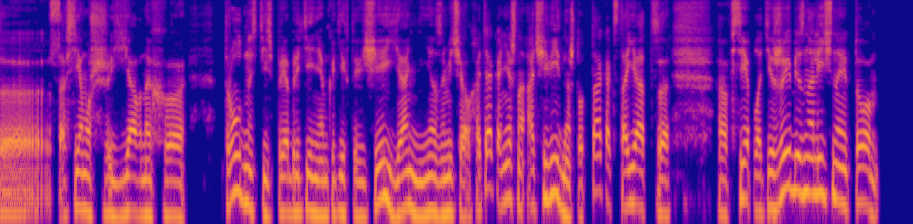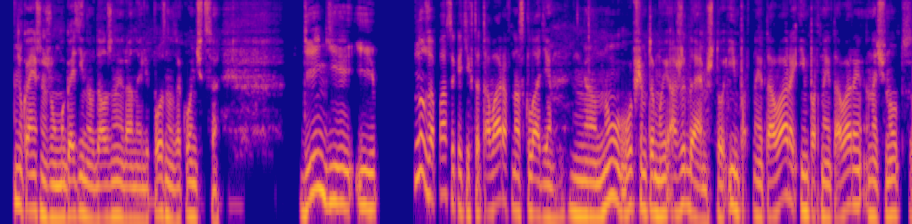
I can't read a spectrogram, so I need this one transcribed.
а, совсем уж явных а, трудностей с приобретением каких-то вещей я не замечал. Хотя, конечно, очевидно, что так как стоят все платежи безналичные, то ну, конечно же, у магазинов должны рано или поздно закончиться деньги и ну, запасы каких-то товаров на складе. Ну, в общем-то, мы ожидаем, что импортные товары, импортные товары начнут э,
